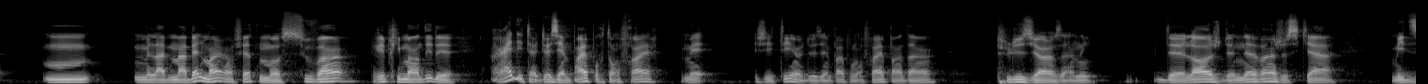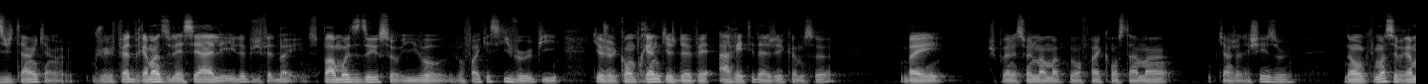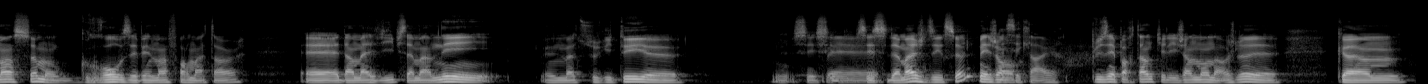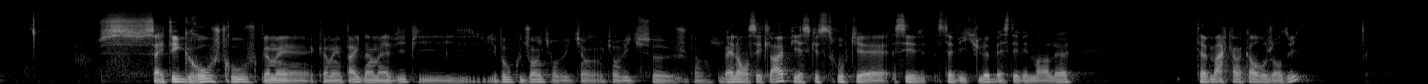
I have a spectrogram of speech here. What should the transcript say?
ma belle-mère, en fait, m'a souvent réprimandé de Arrête d'être un deuxième père pour ton frère. Mais j'ai été un deuxième père pour mon frère pendant plusieurs années. De l'âge de 9 ans jusqu'à mes 18 ans, quand j'ai fait vraiment du laisser aller, là, puis j'ai fait, ben, c'est pas à moi de dire ça, il va, il va faire qu'est-ce qu'il veut, puis que je le comprenne que je devais arrêter d'agir comme ça, ben, je prenais soin de maman et mon frère constamment quand j'allais chez eux. Donc, moi, c'est vraiment ça mon gros événement formateur euh, dans ma vie. Puis ça m'a amené une maturité. euh, c'est c'est- Ben- dommage de dire ça, mais genre C'est clair. plus importante que les gens de mon âge. Là, euh, comme ça a été gros, je trouve, comme, comme impact dans ma vie. Puis il n'y a pas beaucoup de gens qui ont, vécu- qui ont, qui ont vécu ça, je pense. Ben non, c'est clair. Puis est-ce que tu trouves que ce vécu-là, ben, cet événement-là, te marque encore aujourd'hui?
